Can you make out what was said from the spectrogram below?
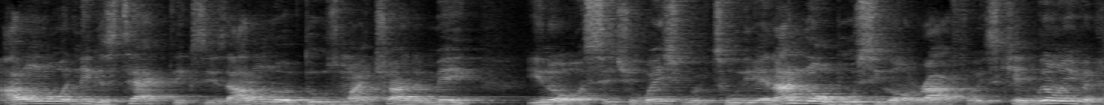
I don't know what niggas' tactics is. I don't know if dudes might try to make, you know, a situation with Tootie. And I know Boosie gonna ride for his kid. We don't even,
